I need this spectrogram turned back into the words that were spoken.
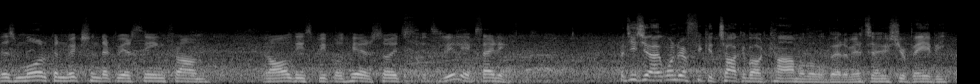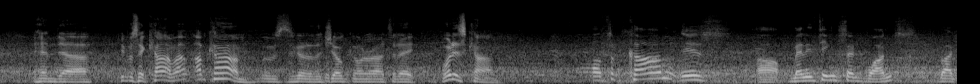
there's more conviction that we are seeing from you know, all these people here. So it's, it's really exciting. Aditya, I wonder if you could talk about calm a little bit. I mean, it's, it's your baby. And uh, people say, calm, I'm, I'm calm. It was kind of the joke going around today. What is calm? Uh, so calm is uh, many things at once, but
